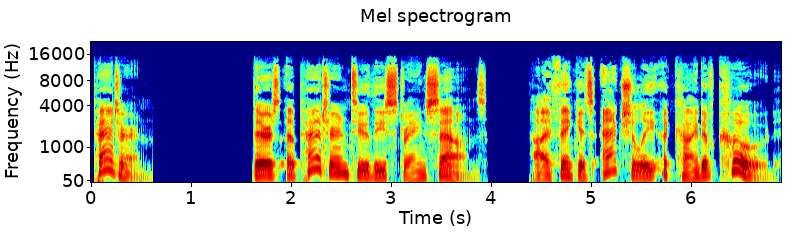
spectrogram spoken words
Pattern. There's a pattern to these strange sounds. I think it's actually a kind of code.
